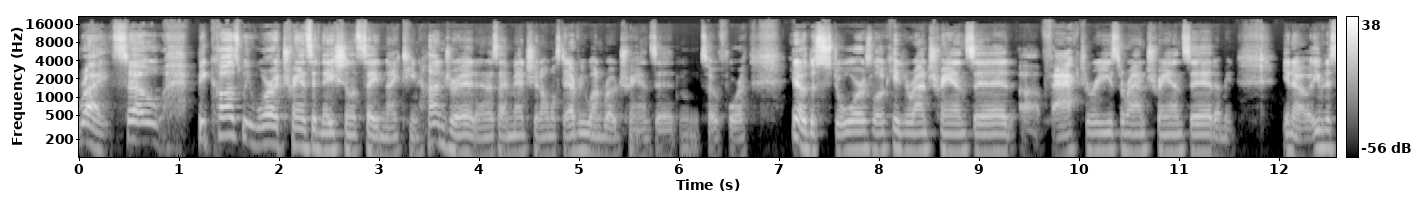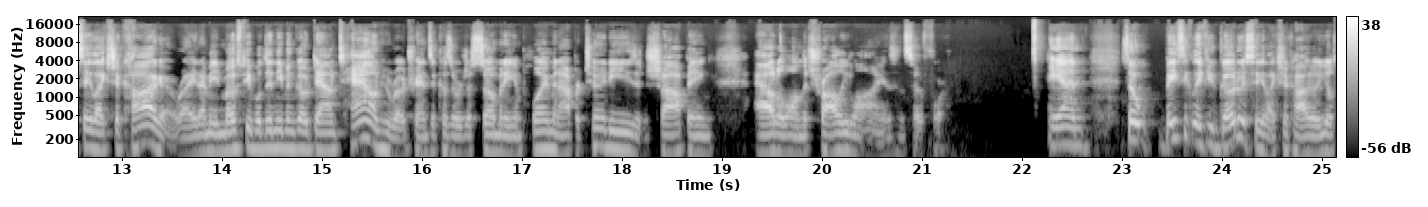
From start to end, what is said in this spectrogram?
Right. So, because we were a transit nation, let's say 1900, and as I mentioned, almost everyone rode transit and so forth, you know, the stores located around transit, uh, factories around transit. I mean, you know, even to say like Chicago, right? I mean, most people didn't even go downtown who rode transit because there were just so many employment opportunities and shopping out along the trolley lines and so forth. And so basically, if you go to a city like Chicago, you'll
